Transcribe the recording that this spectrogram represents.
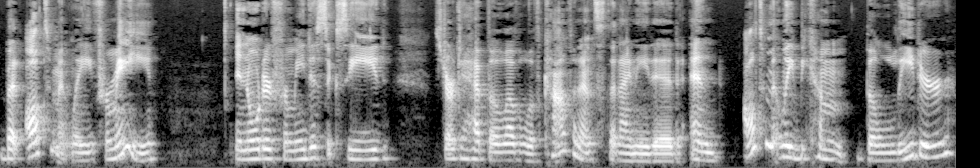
but ultimately, for me, in order for me to succeed, start to have the level of confidence that I needed, and ultimately become the leader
